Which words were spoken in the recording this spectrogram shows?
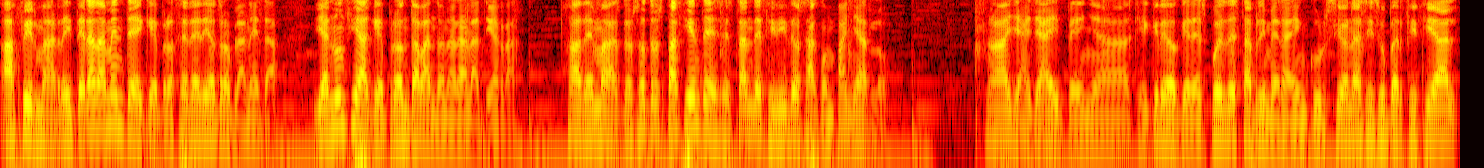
Afirma reiteradamente que procede de otro planeta y anuncia que pronto abandonará la Tierra. Además, los otros pacientes están decididos a acompañarlo. Ay, ay, ay, Peña, que creo que después de esta primera incursión así superficial,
